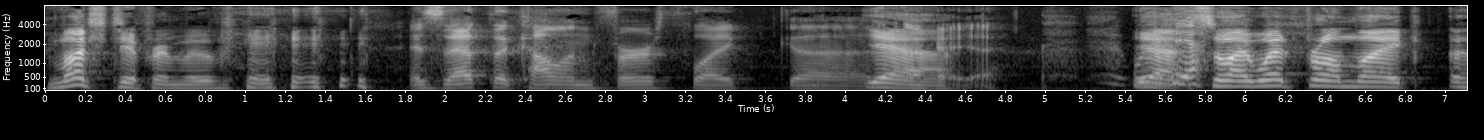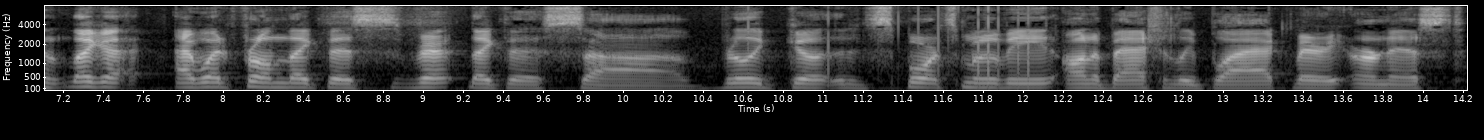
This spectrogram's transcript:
much different movie. Is that the Colin Firth like? Uh, Yeah. Okay. Yeah. yeah, Yeah. so I went from like uh, like a I went from like this ver- like this uh really good sports movie unabashedly black, very earnest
